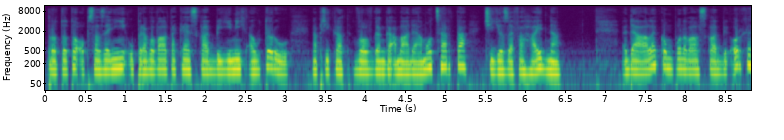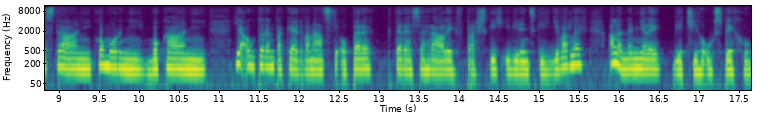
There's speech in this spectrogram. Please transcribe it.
Pro toto obsazení upravoval také skladby jiných autorů, například Wolfganga Amadea Mozarta či Josefa Haydna. Dále komponoval skladby orchestrální, komorní, vokální, je autorem také 12 oper, které se hrály v pražských i vídeňských divadlech, ale neměly většího úspěchu.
